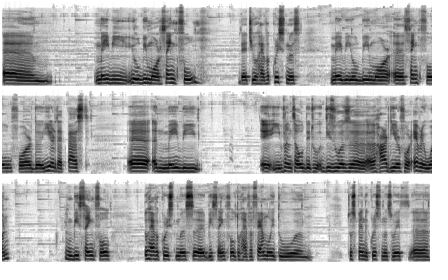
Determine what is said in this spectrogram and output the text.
um, maybe you'll be more thankful that you have a christmas maybe you'll be more uh, thankful for the year that passed uh, and maybe uh, even though this was a, a hard year for everyone be thankful to have a Christmas, uh, be thankful to have a family to um, to spend the Christmas with. Uh,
